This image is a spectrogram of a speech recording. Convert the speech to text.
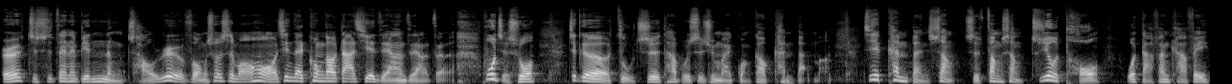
而只是在那边冷嘲热讽，说什么哦，现在控告大企业怎样怎样的，或者说这个组织他不是去买广告看板吗？这些看板上只放上只有头，我打翻咖啡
